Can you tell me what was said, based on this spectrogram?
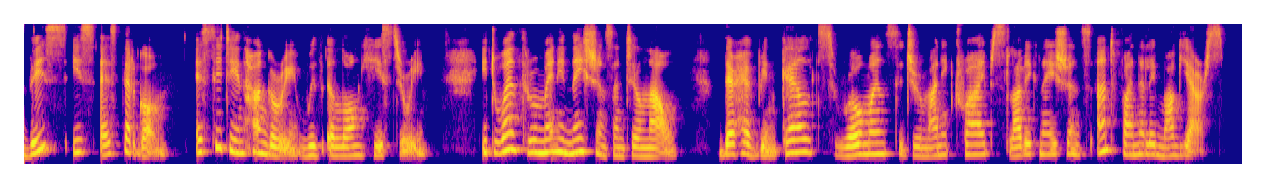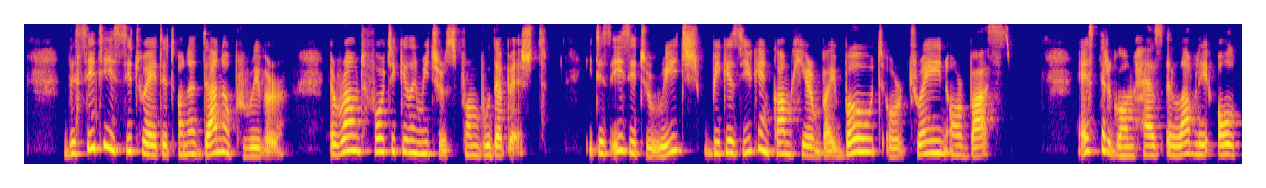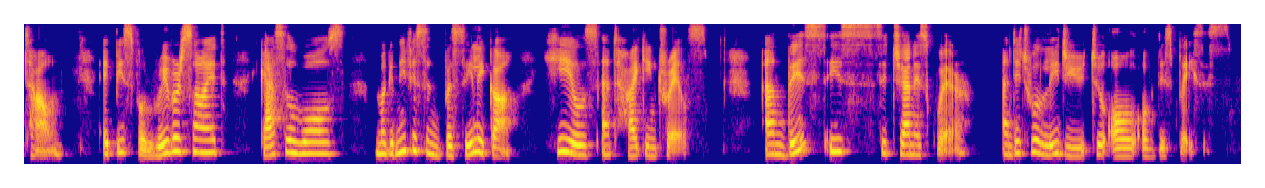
This is Esztergom, a city in Hungary with a long history. It went through many nations until now. There have been Celts, Romans, Germanic tribes, Slavic nations, and finally Magyars. The city is situated on a Danube river, around 40 kilometers from Budapest. It is easy to reach because you can come here by boat or train or bus. Esztergom has a lovely old town, a peaceful riverside, castle walls, magnificent basilica, hills and hiking trails. And this is Széchenyi Square, and it will lead you to all of these places.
